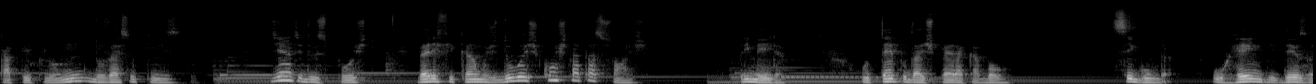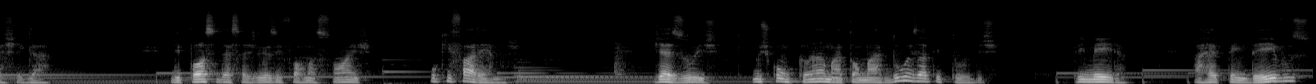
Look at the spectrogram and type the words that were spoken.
capítulo 1, do verso 15. Diante do exposto, verificamos duas constatações. Primeira, o tempo da espera acabou. Segunda, o reino de Deus vai chegar. De posse dessas duas informações, o que faremos? Jesus nos conclama a tomar duas atitudes. Primeira, arrependei-vos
